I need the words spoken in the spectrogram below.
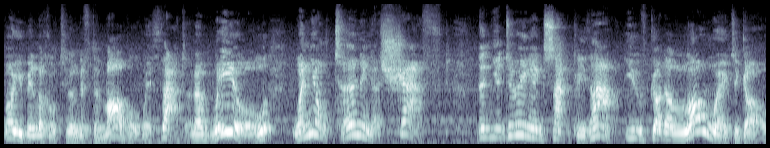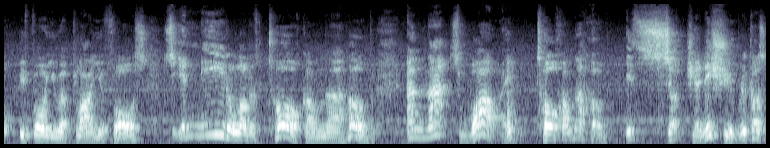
well you'd be looking to lift a marble with that. And a wheel, when you're turning a shaft, then you're doing exactly that. You've got a long way to go before you apply your force, so you need a lot of torque on the hub. And that's why torque on the hub is such an issue, because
